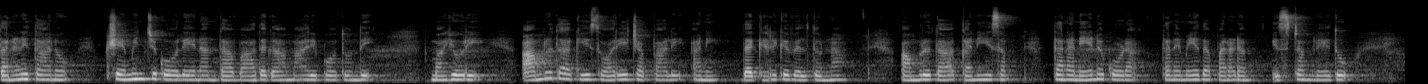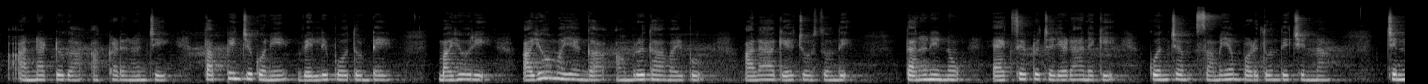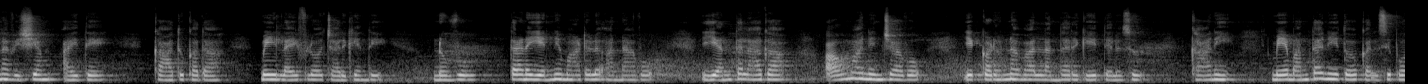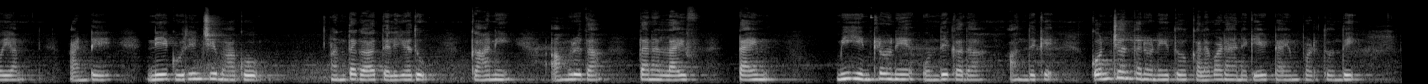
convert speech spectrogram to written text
తనని తాను క్షమించుకోలేనంత బాధగా మారిపోతుంది. మయూరి అమృతకి సారీ చెప్పాలి అని దగ్గరికి వెళ్తున్నా. అమృత కనీసం తన నేను కూడా తన మీద పడడం ఇష్టం లేదు అన్నట్టుగా అక్కడ నుంచి తప్పించుకొని వెళ్ళిపోతుంటే మయూరి అయోమయంగా అమృత వైపు అలాగే చూస్తుంది. తను నిన్ను యాక్సెప్ట్ చేయడానికి కొంచెం సమయం పడుతుంది చిన్న చిన్న విషయం అయితే కాదు కదా. మీ లైఫ్లో జరిగింది. నువ్వు తనని ఎన్ని మాటలు అన్నావో ఎంతలాగా అవమానించావో ఇక్కడున్న వాళ్ళందరికీ తెలుసు. కానీ మేమంతా నీతో కలిసిపోయాం. అంటే నీ గురించి మాకు అంతగా తెలియదు. కానీ అమృత తన లైఫ్ టైం మీ ఇంట్లోనే ఉంది కదా? అందుకే కొంచెం తను నీతో కలవడానికి టైం పడుతుంది.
